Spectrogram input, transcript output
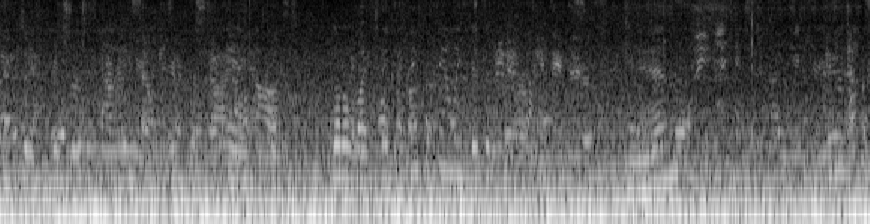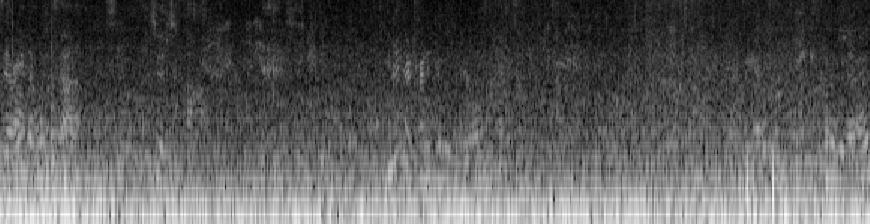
came to Prince George's County and Maryland. And um, little, like, they, I think the family visited her. And I didn't know that was there either. What is that? You know they're trying to do those murals. What are we at?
